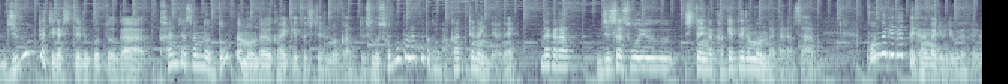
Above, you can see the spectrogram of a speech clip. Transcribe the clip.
自分たちがしてることが患者さんのどんな問題を解決してるのかってすごい素朴なことが分かってないんだよね。だから実際そういう視点が欠けてるもんだからさこんだけだって考えてみてくださいよ。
